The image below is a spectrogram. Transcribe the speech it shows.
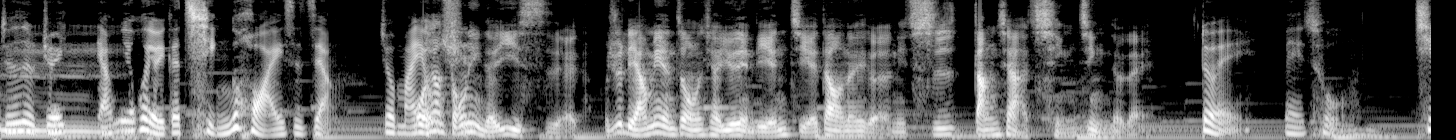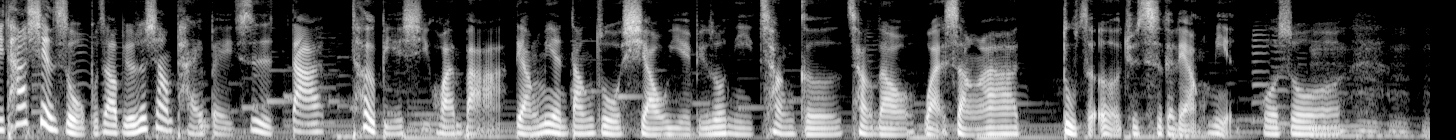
就是觉得凉面会有一个情怀是这样。就蛮有。我好像懂你的意思哎，我觉得凉面这种东西有点连接到那个你吃当下的情境，对不对？对，没错。其他县市我不知道，比如说像台北是大家特别喜欢把凉面当做宵夜，比如说你唱歌唱到晚上啊，肚子饿去吃个凉面，或者说，嗯嗯嗯，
